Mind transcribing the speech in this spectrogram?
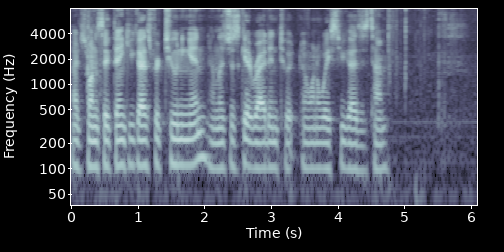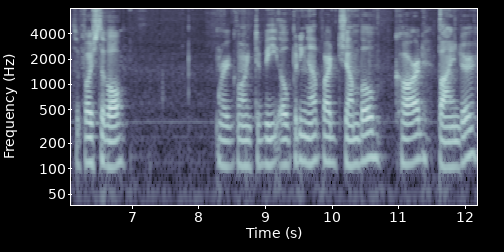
I just want to say thank you guys for tuning in, and let's just get right into it. I don't want to waste you guys' time. So first of all, we're going to be opening up our Jumbo card binder.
